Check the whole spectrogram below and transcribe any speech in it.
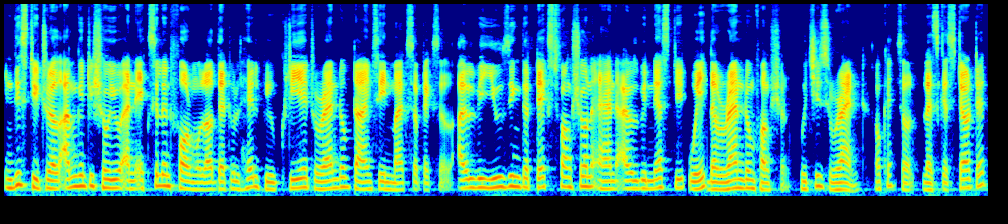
In this tutorial, I'm going to show you an excellent formula that will help you create random times in Microsoft Excel. I will be using the text function and I will be nested with the random function, which is rand. Okay, so let's get started.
